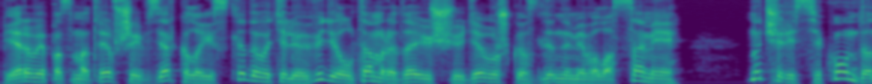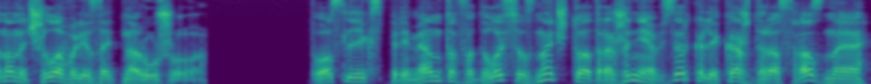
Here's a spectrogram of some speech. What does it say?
Первый, посмотревший в зеркало исследователь, увидел там рыдающую девушку с длинными волосами, но через секунду она начала вылезать наружу. После экспериментов удалось узнать, что отражение в зеркале каждый раз разное,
